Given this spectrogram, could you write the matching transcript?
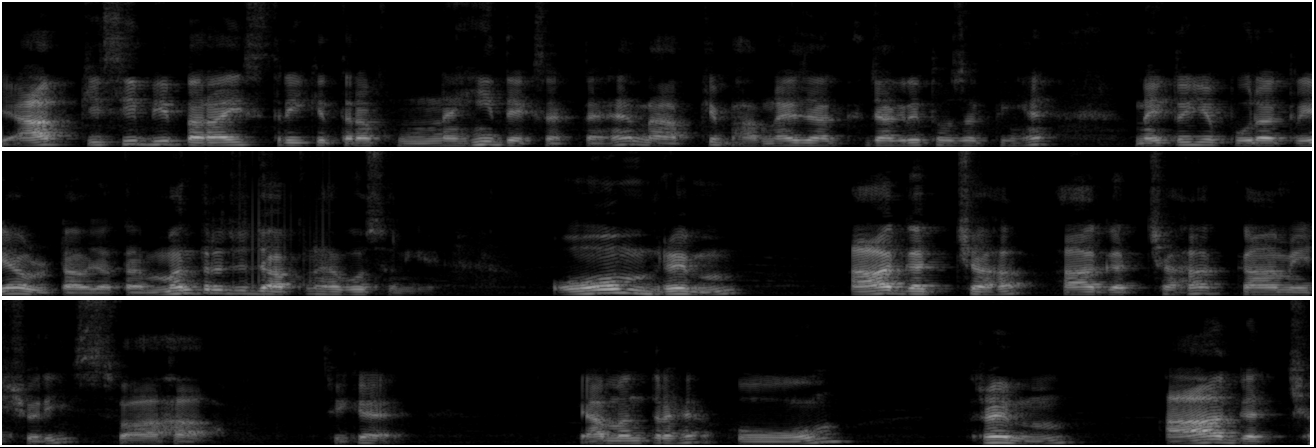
कि आप किसी भी पराई स्त्री की तरफ़ नहीं देख सकते हैं ना आपकी भावनाएँ जाग, जागृत हो सकती हैं नहीं तो ये पूरा क्रिया उल्टा हो जाता है। मंत्र जो जापना है वो सुनिए। ओम ह्रीम आगच्छ आगच्छ कामेश्वरी, स्वाहा। ठीक है? क्या मंत्र है? ओम ह्रीम आगच्छ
